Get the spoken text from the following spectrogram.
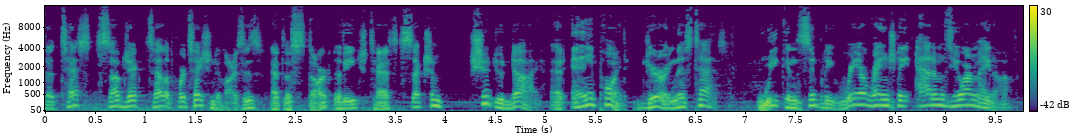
the test subject teleportation devices at the start of each test section. Should you die at any point during this test, we can simply rearrange the atoms you are made of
